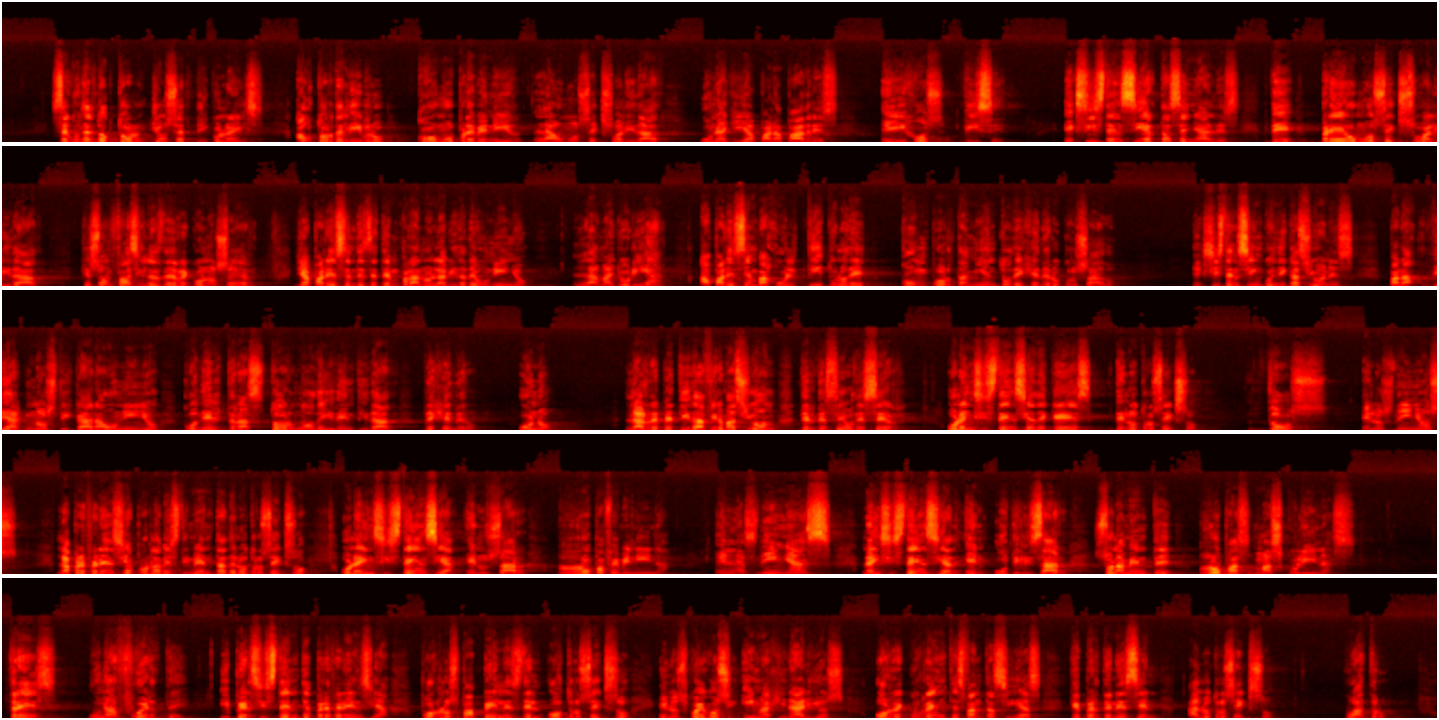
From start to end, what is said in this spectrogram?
Según el doctor Joseph Nicolais, autor del libro Cómo prevenir la homosexualidad, una guía para padres e hijos, dice, existen ciertas señales de prehomosexualidad que son fáciles de reconocer y aparecen desde temprano en la vida de un niño. La mayoría aparecen bajo el título de comportamiento de género cruzado. Existen cinco indicaciones para diagnosticar a un niño con el trastorno de identidad de género. Uno, la repetida afirmación del deseo de ser o la insistencia de que es del otro sexo. Dos, en los niños, la preferencia por la vestimenta del otro sexo o la insistencia en usar ropa femenina. En las niñas, la insistencia en utilizar solamente ropas masculinas. Tres, una fuerte y persistente preferencia por los papeles del otro sexo en los juegos imaginarios o recurrentes fantasías que pertenecen al otro sexo. Cuatro,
